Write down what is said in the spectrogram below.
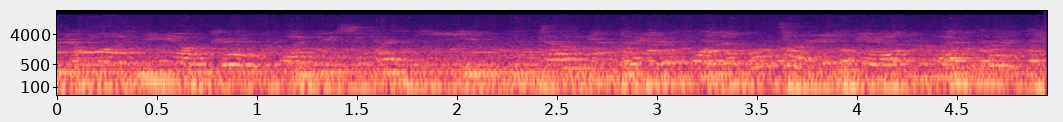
如果你有任何旅行问题，将领队或者工作人员很乐意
